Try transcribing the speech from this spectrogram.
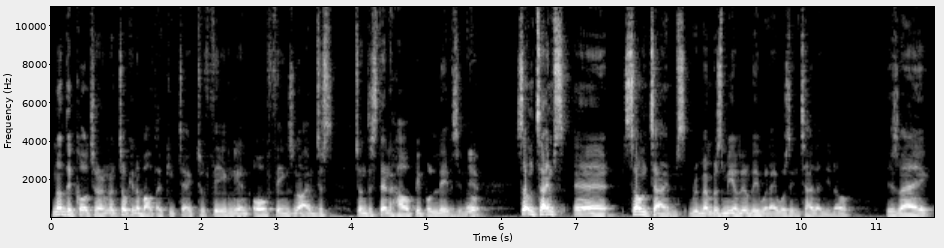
not the culture. I'm not talking about architecture thing and all things. No i'm just to understand how people lives you know. Yeah. sometimes uh, sometimes remembers me a little bit when i was in thailand you know. It's like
